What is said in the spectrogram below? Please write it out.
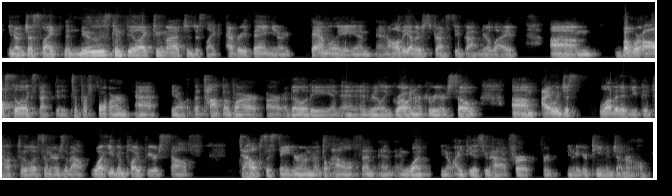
you know, just like the news can feel like too much and just like everything, you know, family and, and all the other stress you've got in your life. Um, but we're all still expected to perform at you know the top of our our ability and and, and really grow in our careers. So um, i would just love it if you could talk to the listeners about what you've employed for yourself to help sustain your own mental health and and, and what you know ideas you have for for you know your team in general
